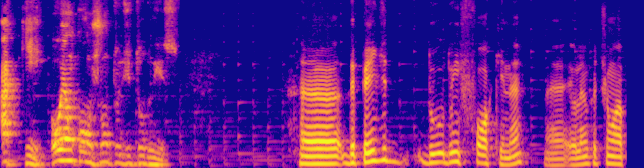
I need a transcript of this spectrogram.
a quê? Ou é um conjunto de tudo isso? Uh, depende do, do, enfoque, né? É, eu lembro que eu tinha uma,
